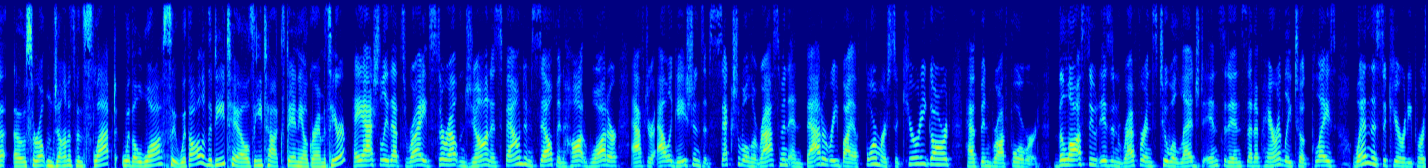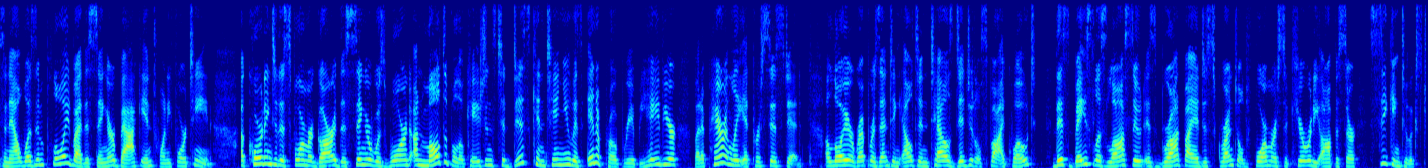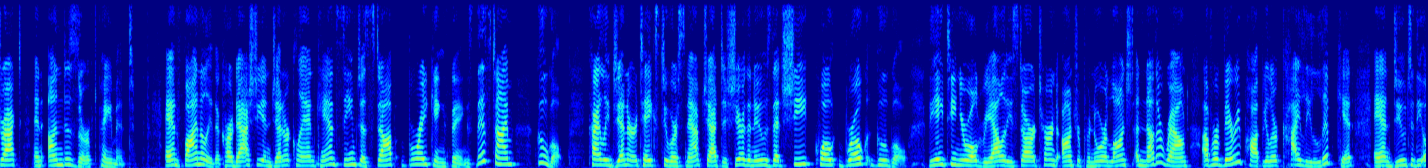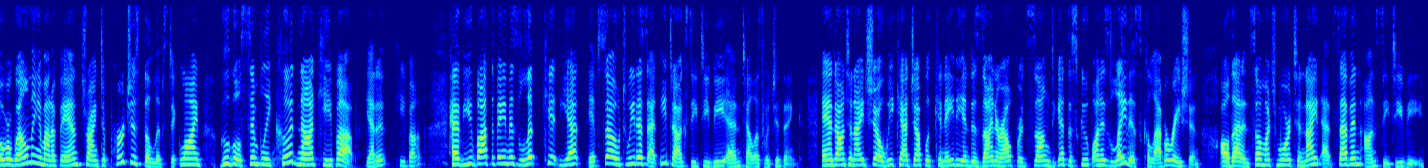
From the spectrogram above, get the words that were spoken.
Uh oh, Sir Elton John has been slapped with a lawsuit. With all of the details, E Talk's Danielle Graham is here. Hey, Ashley, that's right. Sir Elton John has found himself in hot water after allegations of sexual harassment and battery by a former security guard have been brought forward. The lawsuit is in reference to alleged incidents that apparently took place when the security personnel was employed by the singer back in 2014. According to this former guard, the singer was warned on multiple occasions to discontinue his inappropriate behavior, but apparently it persisted. A lawyer representing Elton tells Digital Spy, quote, this baseless lawsuit is brought by a disgruntled former security officer seeking to extract an undeserved payment. And finally, the Kardashian Jenner clan can't seem to stop breaking things. This time, Google. Kylie Jenner takes to her Snapchat to share the news that she, quote, broke Google. The 18 year old reality star turned entrepreneur launched another round of her very popular Kylie Lip Kit, and due to the overwhelming amount of fans trying to purchase the lipstick line, Google simply could not keep up. Get it? Keep up? Have you bought the famous Lip Kit yet? If so, tweet us at eTalkCTV and tell us what you think. And on tonight's show, we catch up with Canadian designer Alfred Sung to get the scoop on his latest collaboration. All that and so much more tonight at 7 on CTV.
